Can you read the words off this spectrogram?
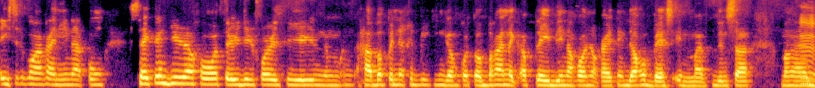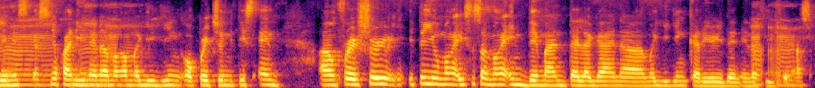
naisip ko nga kanina kung second year ako, third year, fourth year, habang pinakipikinggan ko to, baka nag-apply din ako no, kahit hindi ako best in math dun sa mga Mm-mm. diniscuss nyo kanina na mga magiging opportunities. And um, for sure, ito yung mga isa sa mga in-demand talaga na magiging career din in the future. As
